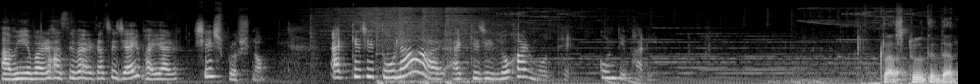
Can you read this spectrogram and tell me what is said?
আমি এবার হাসি ভাইয়ের কাছে যাই ভাইয়ার শেষ প্রশ্ন। এক কেজি তুলা আর এক কেজি লোহার মধ্যে কোনটি ভারী? ক্লাস টুতে যান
